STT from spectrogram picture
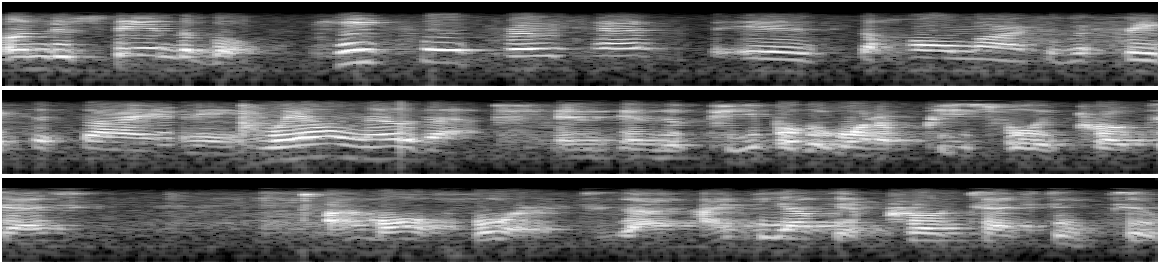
understandable. Peaceful protest is the hallmark of a free society. We all know that. And, and the people that want to peacefully protest, I'm all for it. I'd be out there protesting too.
